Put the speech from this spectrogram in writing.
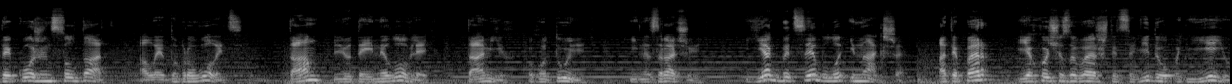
де кожен солдат але доброволець. Там людей не ловлять, там їх готують і не зраджують. Як би це було інакше? А тепер я хочу завершити це відео однією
